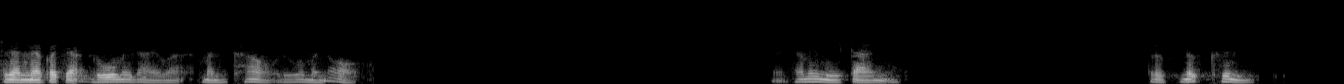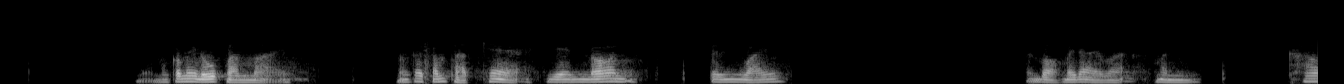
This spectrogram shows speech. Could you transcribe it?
ฉะนั้นนะก็จะรู้ไม่ได้ว่ามันเข้าหรือว่ามันออก ถ้าไม่มีการตรึกนึกขึ้น มันก็ไม่รู้ความหมาย มันก็สัมผัสแค่เย็นร้อนตึงไหวมันบอกไม่ได้ว่ามันเข้า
